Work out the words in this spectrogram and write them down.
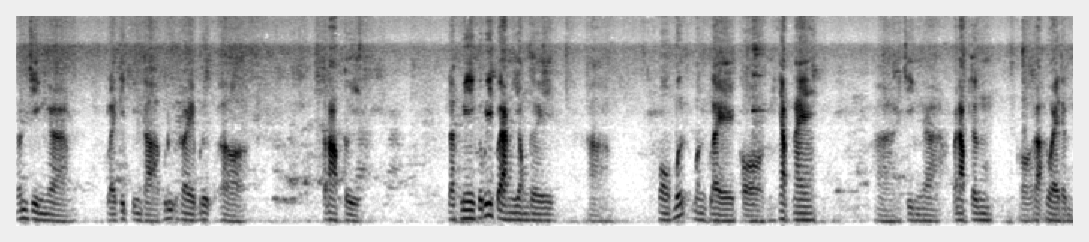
nên chừng à, lại tiếp bình ta bự rầy bự ở ta nạp tùy là mi có biết bằng dòng thời à, một mức bằng lại có nhập này. À, chừng à, nạp từng có đã đuổi từng.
